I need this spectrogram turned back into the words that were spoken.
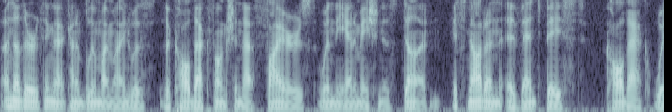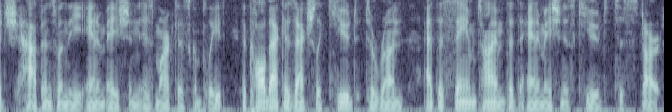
Another thing that kind of blew my mind was the callback function that fires when the animation is done. It's not an event-based callback, which happens when the animation is marked as complete. The callback is actually queued to run at the same time that the animation is queued to start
